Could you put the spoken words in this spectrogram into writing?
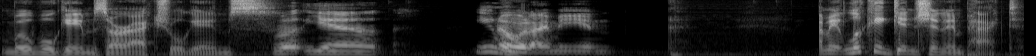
mobile games are actual games. Well, yeah, you know what I mean. I mean, look at Genshin Impact.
